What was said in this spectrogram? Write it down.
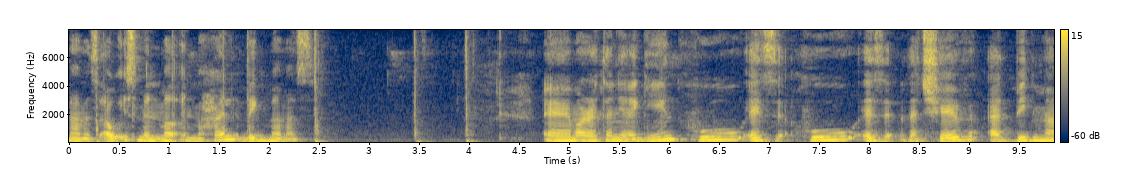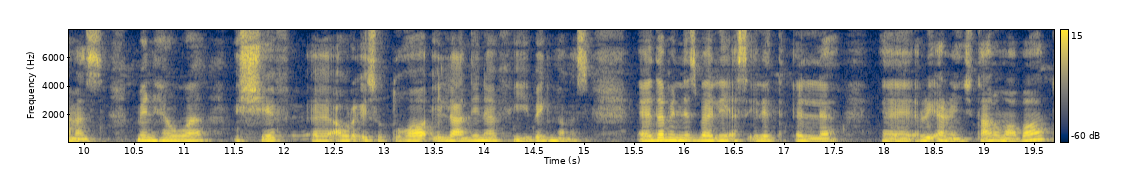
mama's أو اسم المحل big mama's آه مرة تانية again. Who is who is the chef at Big Mama's? من هو الشيف آه أو رئيس الطهاة اللي عندنا في Big Mama's آه ده بالنسبة لأسئلة ال rearrange. تعالوا مع بعض.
